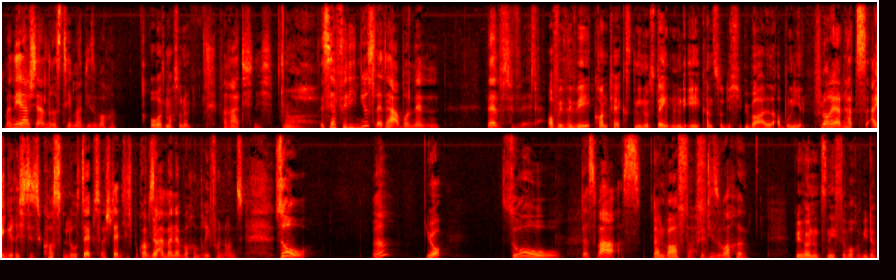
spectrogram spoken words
Mal nee, habe ich ein anderes Thema diese Woche. Oh, was machst du denn? Verrate ich nicht. Oh. Ist ja für die Newsletter-Abonnenten. Auf www.kontext-denken.de kannst du dich überall abonnieren. Florian hat es eingerichtet, kostenlos, selbstverständlich. Bekommst Ja. du einmal in der Woche einen Brief von uns. So. Ne? Ja, So. Das war's dann war's das. für diese Woche. Wir hören uns nächste Woche wieder.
